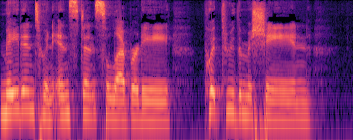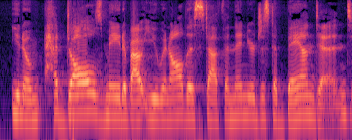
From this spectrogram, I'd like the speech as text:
made into an instant celebrity, put through the machine, you know, had dolls made about you and all this stuff, and then you're just abandoned,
